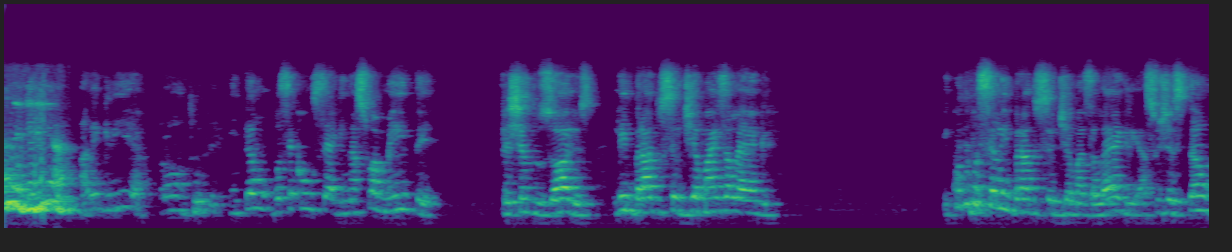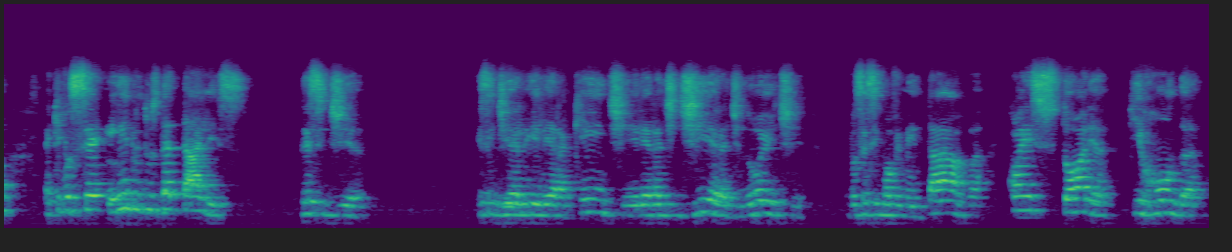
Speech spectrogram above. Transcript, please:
Alegria. Alegria, pronto. Então, você consegue, na sua mente, fechando os olhos, lembrar do seu dia mais alegre. E quando você lembrar do seu dia mais alegre, a sugestão é que você lembre dos detalhes desse dia. Esse dia ele era quente, ele era de dia, era de noite, você se movimentava. Qual é a história que ronda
